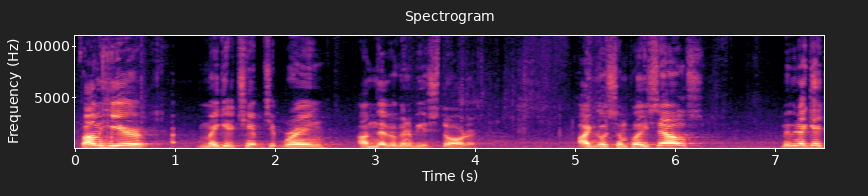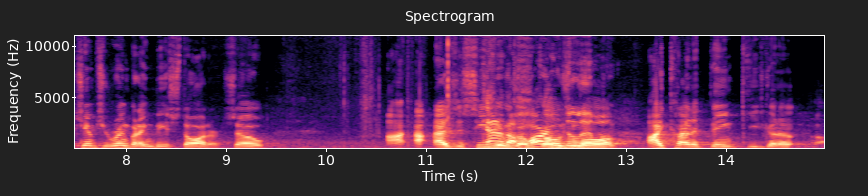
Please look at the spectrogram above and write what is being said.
If I'm here, I may get a championship ring. I'm never going to be a starter. I can go someplace else. Maybe not get a championship ring, but I can be a starter. So I, I, as the season kind of go, goes dilemma. along, I kind of think he's going to uh,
